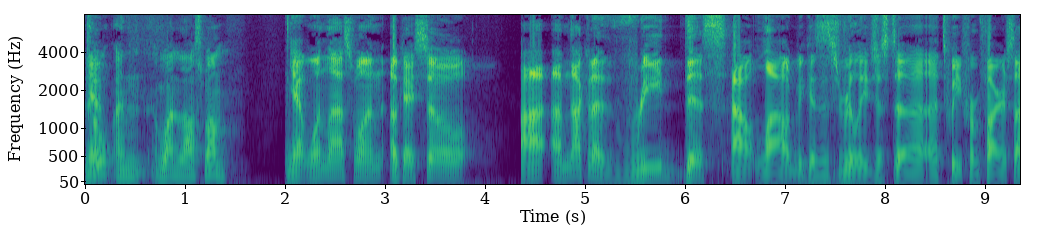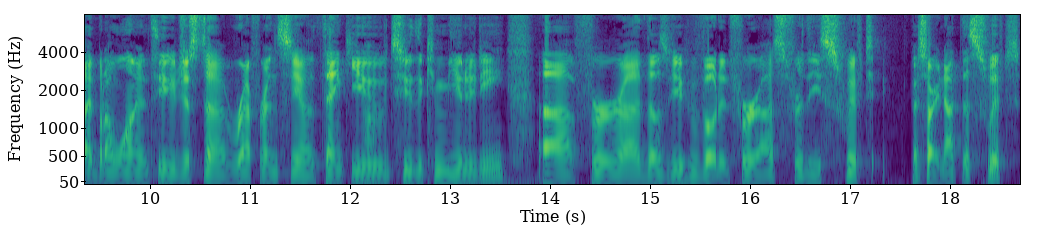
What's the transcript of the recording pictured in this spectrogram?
Yeah. Cool. And one last one. Yeah, one last one. Okay, so I, I'm not going to read this out loud because it's really just a, a tweet from Fireside, but I wanted to just uh, reference, you know, thank you to the community uh, for uh, those of you who voted for us for the Swift. Or sorry, not the Swift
